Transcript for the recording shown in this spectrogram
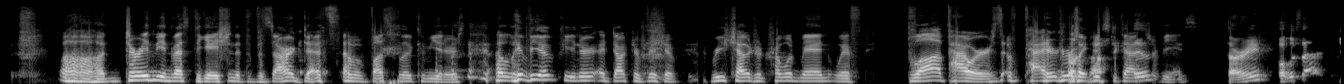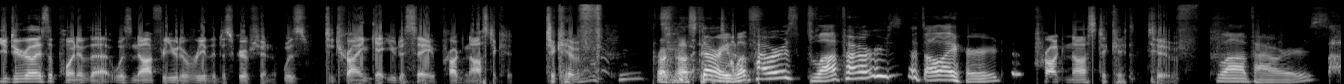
Uh, during the investigation of the bizarre deaths of a bus full of commuters, Olivia, Peter, and Dr. Bishop reach out to a troubled man with blah powers of pattern related Prognosticative? catastrophes. Sorry, what was that? You do realize the point of that was not for you to read the description, was to try and get you to say prognosticative. Prognosticative. Sorry, what powers? Blah powers? That's all I heard. Prognosticative. Blah powers.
